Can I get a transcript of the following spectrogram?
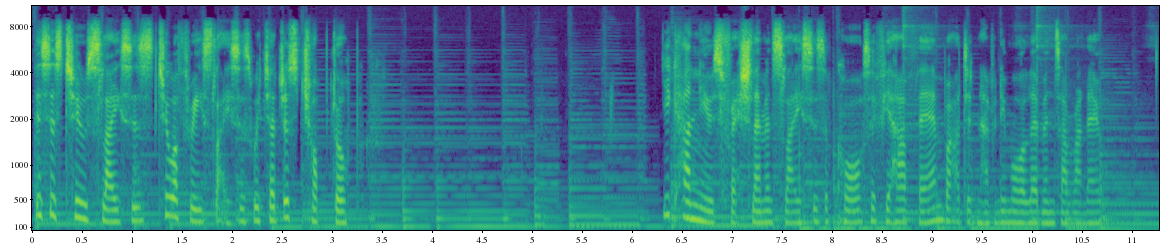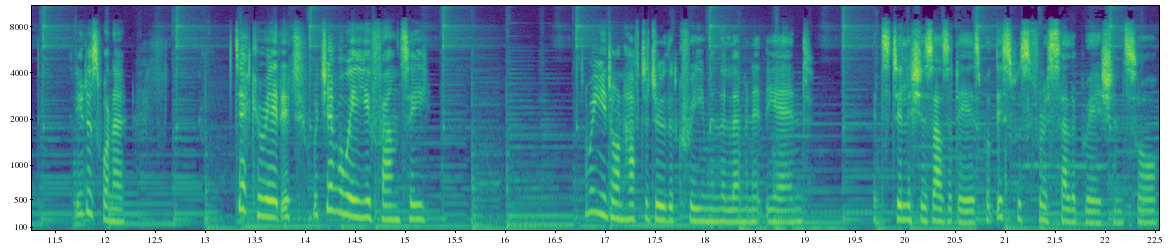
this is two slices, two or three slices, which I just chopped up. You can use fresh lemon slices, of course, if you have them, but I didn't have any more lemons, I ran out. You just want to decorate it whichever way you fancy. I mean, you don't have to do the cream and the lemon at the end. It's delicious as it is, but this was for a celebration, so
